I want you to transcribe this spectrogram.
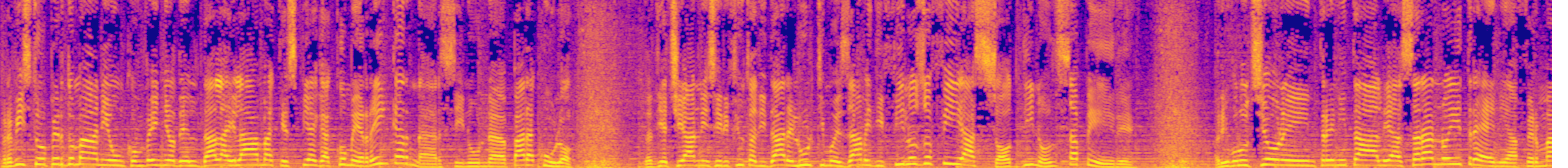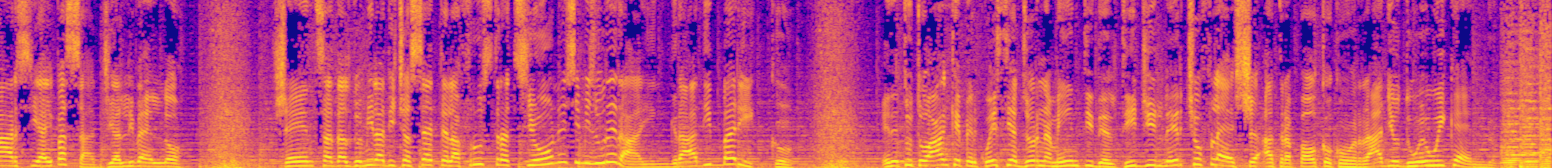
Previsto per domani un convegno del Dalai Lama che spiega come reincarnarsi in un paraculo. Da dieci anni si rifiuta di dare l'ultimo esame di filosofia, so di non sapere. Rivoluzione in Trenitalia, saranno i treni a fermarsi ai passaggi a livello. Scienza dal 2017 la frustrazione si misurerà in gradi baricco. Ed è tutto anche per questi aggiornamenti del TG Lercio Flash, a tra poco con Radio 2 Weekend.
